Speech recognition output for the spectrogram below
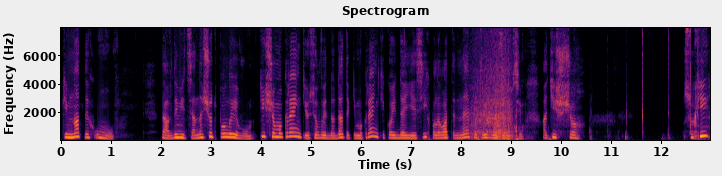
кімнатних умов. Так, дивіться, насчет поливу. Ті, що мокренькі, ось видно, да, такі мокренькі, койде є, їх поливати не потрібно зовсім. А ті, що сухі,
